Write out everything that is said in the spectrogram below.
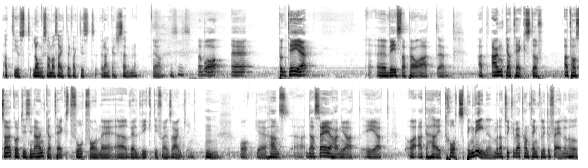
att just långsamma sajter faktiskt rankas sämre. Ja, precis. Vad bra. Eh, punkt 10 eh, visar på att, eh, att ankartexter att ha sökord till sin ankartext fortfarande är väldigt viktig för ens ranking. Mm. Och eh, hans, där säger han ju att, i att, att det här är trots pingvinen. Men där tycker vi att han tänker lite fel, eller hur?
